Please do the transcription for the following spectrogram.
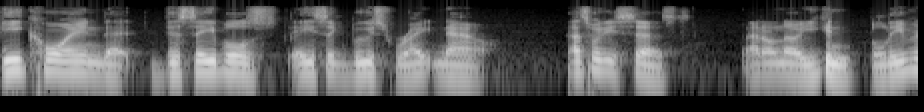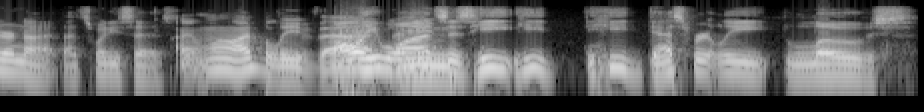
Bitcoin that disables ASIC boost right now. That's what he says. I don't know. You can believe it or not. That's what he says. I, well, I believe that. All he I wants mean- is he he he desperately loathes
